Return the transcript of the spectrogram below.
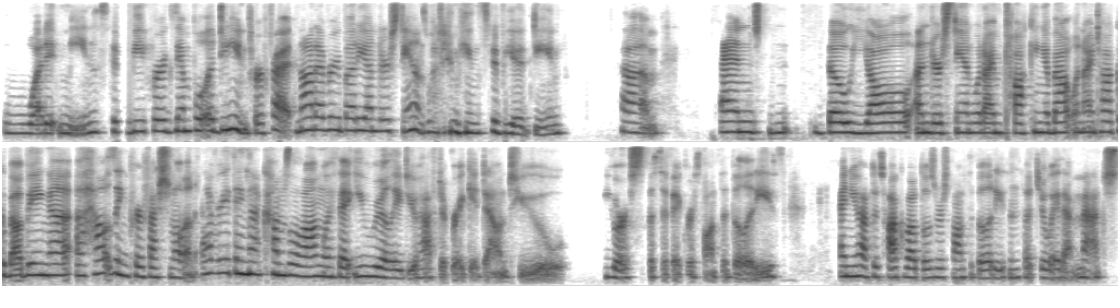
what it means to be, for example, a dean for Fred. Not everybody understands what it means to be a dean. Um, and though y'all understand what I'm talking about when I talk about being a, a, housing professional and everything that comes along with it, you really do have to break it down to your specific responsibilities. and you have to talk about those responsibilities in such a way that match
